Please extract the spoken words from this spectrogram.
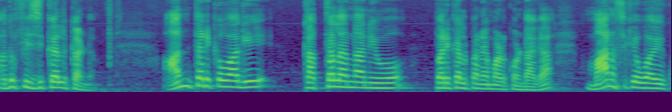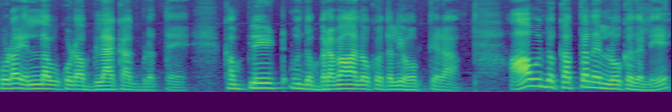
ಅದು ಫಿಸಿಕಲ್ ಕಣ್ಣು. ಆಂತರಿಕವಾಗಿ ಕತ್ತಲನ್ನು ನೀವು ಪರಿಕಲ್ಪನೆ ಮಾಡಿಕೊಂಡಾಗ ಮಾನಸಿಕವಾಗಿ ಕೂಡ ಎಲ್ಲವೂ ಕೂಡ ಬ್ಲ್ಯಾಕ್ ಆಗಿಬಿಡುತ್ತೆ. ಕಂಪ್ಲೀಟ್ ಒಂದು ಭ್ರಮಾಲೋಕದಲ್ಲಿ ಹೋಗ್ತೀರಾ? ಆ ಒಂದು ಕತ್ತಲೆ ಲೋಕದಲ್ಲಿ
